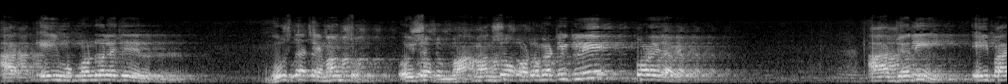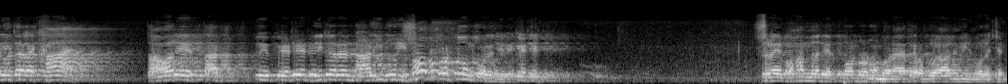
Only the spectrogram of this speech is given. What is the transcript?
আর এই মুখমণ্ডলে যে ঘুষ আছে মাংস ওইসব মাংস অটোমেটিকলি পড়ে যাবে আর যদি এই পানি তারা খায় তাহলে তার পেটের ভিতরে নাড়ি বুড়ি সব কর্তন করে দেবে কেটে দেবে সুরাই মোহাম্মদের পনেরো নম্বর আয়াত রব্বুল আলমিন বলেছেন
